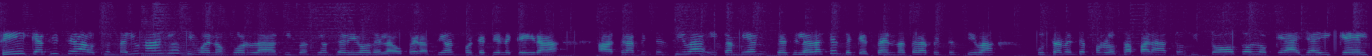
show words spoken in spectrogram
Sí, que así sea, 81 años y bueno, por la situación, te digo, de la operación, fue que tiene que ir a, a terapia intensiva y también decirle a la gente que está en una terapia intensiva justamente por los aparatos y todo lo que hay ahí que él,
